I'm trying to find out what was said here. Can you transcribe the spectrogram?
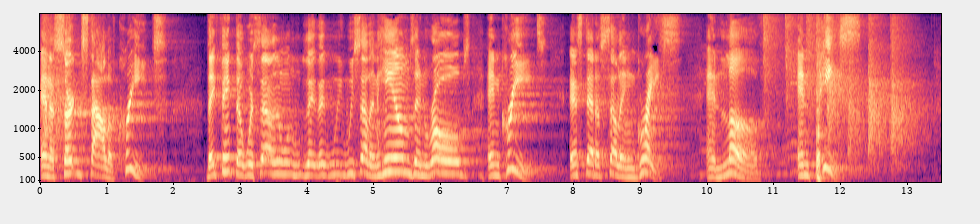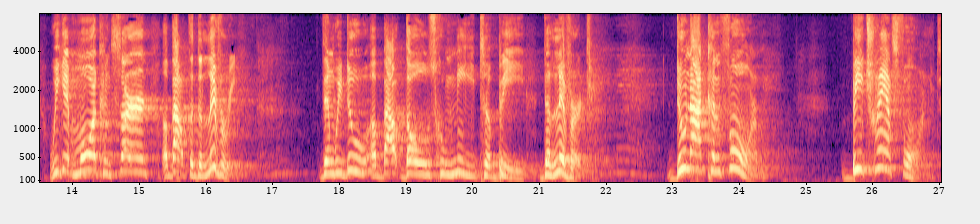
and a certain style of creeds. They think that we're selling, we, are selling hymns and robes and creeds instead of selling grace and love and peace. We get more concerned about the delivery than we do about those who need to be delivered. Do not conform, be transformed.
